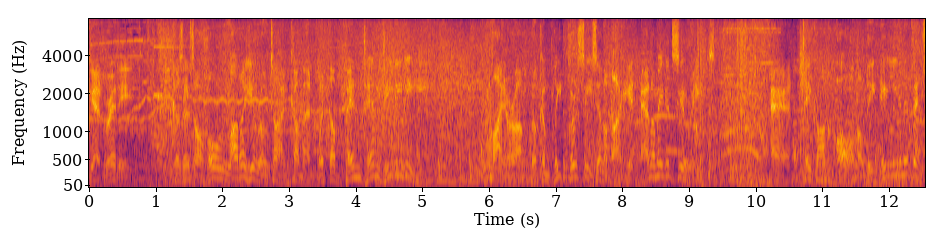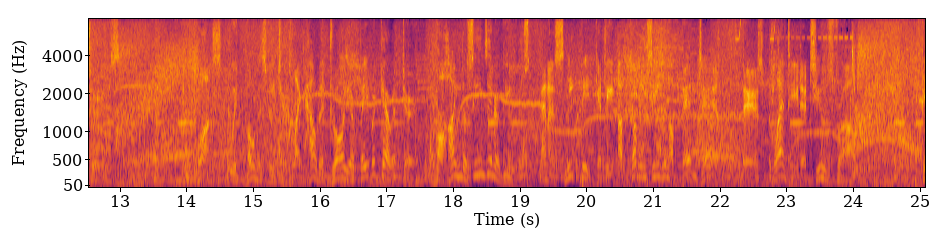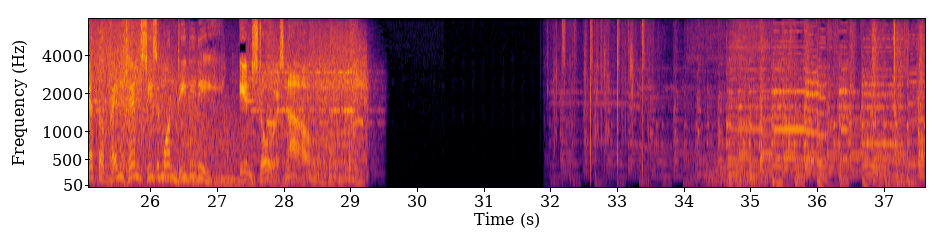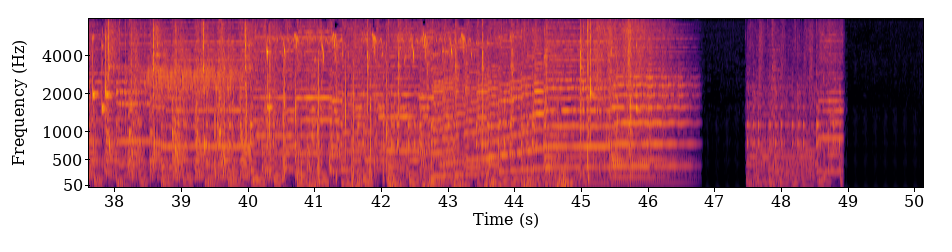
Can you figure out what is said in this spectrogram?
Get ready, because there's a whole lot of hero time coming with the Ben 10 DVD. Fire up the complete first season of the hit animated series and take on all of the alien adventures. Plus, with bonus features like how to draw your favorite character, behind the scenes interviews, and a sneak peek at the upcoming season of Ben 10, there's plenty to choose from. Get the Ben 10 Season 1 DVD in stores now.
